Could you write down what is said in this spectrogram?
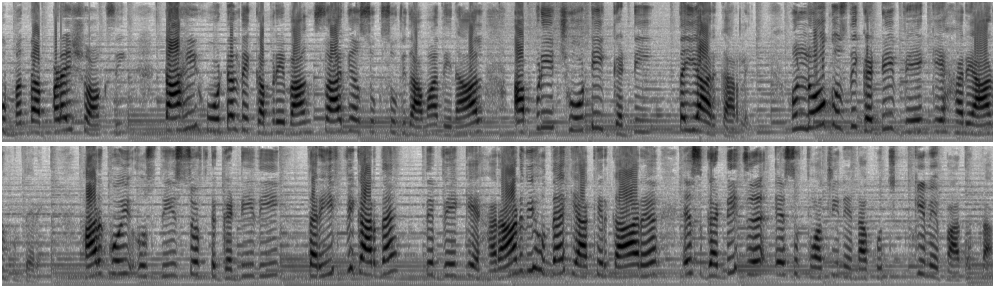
ਘੁੰਮਣ ਦਾ ਬੜਾ ਹੀ ਸ਼ੌਕ ਸੀ। ਤਾਂ ਹੀ ਹੋਟਲ ਦੇ ਕਮਰੇ ਵਾਂਗ ਸਾਰੀਆਂ ਸੁੱਖ ਸੁਵਿਧਾਵਾਂ ਦੇ ਨਾਲ ਆਪਣੀ ਛੋਟੀ ਗੱਡੀ ਤਿਆਰ ਕਰ ਲਈ। ਹੁਣ ਲੋਕ ਉਸ ਦੀ ਗੱਡੀ ਵੇਖ ਕੇ ਹੈਰਾਨ ਹੁੰਦੇ ਨੇ। ਹਰ ਕੋਈ ਉਸ ਦੀ ਸਵਿਫਟ ਗੱਡੀ ਦੀ ਤਾਰੀਫ ਵੀ ਕਰਦਾ ਹੈ ਤੇ ਵੇਖ ਕੇ ਹੈਰਾਨ ਵੀ ਹੁੰਦਾ ਹੈ ਕਿ ਆਖਿਰਕਾਰ ਇਸ ਗੱਡੀ 'ਚ ਇਸ ਫੌਜੀ ਨੇ ਨਾ ਕੁਝ ਕਿਵੇਂ ਪਾ ਦਿੱਤਾ।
